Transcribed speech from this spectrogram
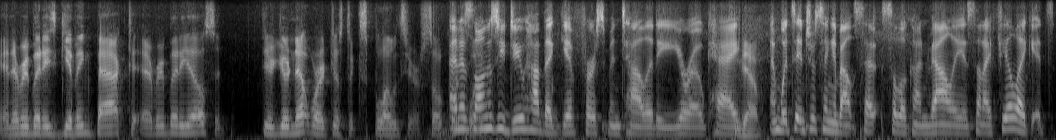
and everybody's giving back to everybody else. It, your, network just explodes here so quickly. And as long as you do have that give first mentality, you're okay. Yeah. And what's interesting about Silicon Valley is that I feel like it's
